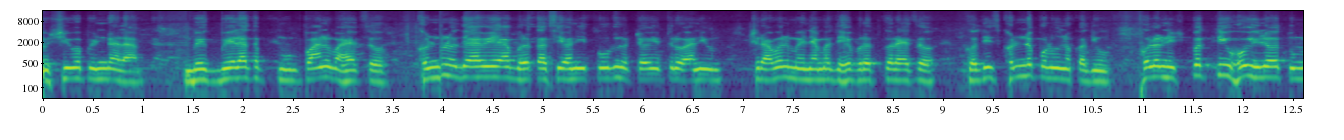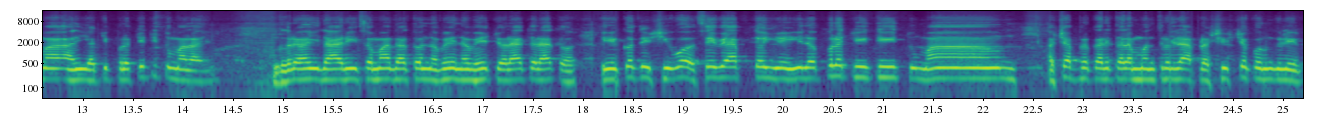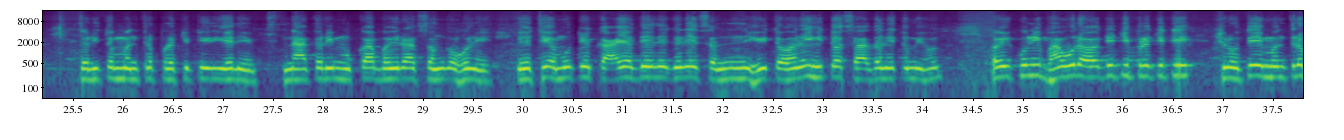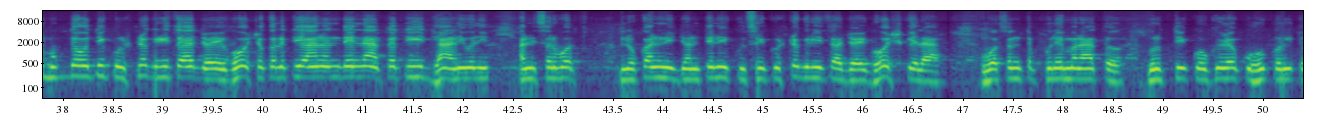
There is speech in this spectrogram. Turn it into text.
शिवपिंडाला बे बेलाचं पान व्हायचं. खंडून द्यावे या व्रताशी आणि पूर्ण चैत्र आणि श्रावण महिन्यामध्ये हे व्रत करायचं. कधीच खंड पडू नका देऊ. फल निष्पत्ती होईल तुम्हा आणि याची प्रचिती तुम्हाला आहे. घराई समाजात नव्हे नव्हे चराचरात एकच शिव असे व्याप्त येईल प्रचिती तुम्हा. अशा प्रकारे त्याला मंत्र दिला आपला शिष्य करून गेले. तरी तो मंत्र प्रचिती येणे ना तरी मुका बहिरा संग होणे. येथे अमुचे काय देणे घेणे संहित अनहित साधने तुम्ही हो ऐकुनी भाऊरावजीची प्रचिती श्रोते मंत्रभुक्त होती कृष्णगिरीचा जय घोष करती आनंदे नाचती ध्यानिवनी आणि सर्व लोकांनी जनतेने श्री कृष्णगिरीचा जयघोष केला. वसंत फुले मनात वृत्ती कोकिळ कुहू करीत.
